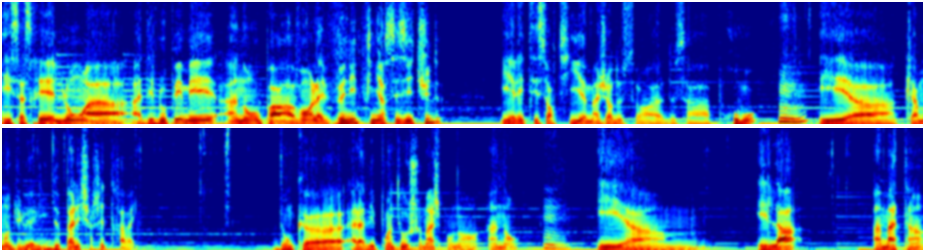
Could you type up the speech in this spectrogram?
Et ça serait long à, à développer, mais un an auparavant, elle venait de finir ses études et elle était sortie majeure de sa, de sa promo. Mhm. Et euh, clairement, on lui a dit de ne pas aller chercher de travail. Donc, euh, elle avait pointé au chômage pendant un an. Mhm. Et, euh, et là, un matin,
